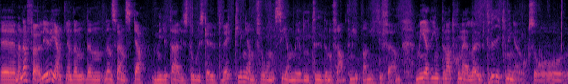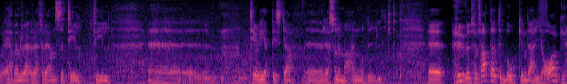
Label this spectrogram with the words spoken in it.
Eh, men den följer egentligen den, den, den, svenska militärhistoriska utvecklingen från senmedeltiden och fram till 1995. Med internationella utvikningar också och även re referenser till, till eh, teoretiska eh, resonemang och dylikt. Eh, huvudförfattare till boken det är jag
